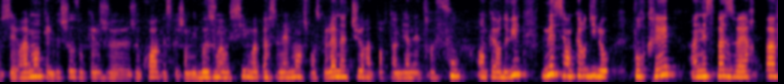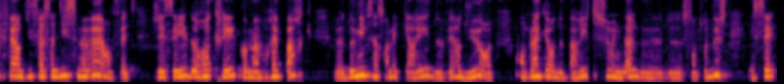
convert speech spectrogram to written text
c'est vraiment quelque chose auquel je, je crois parce que j'en ai besoin aussi moi personnellement. Je pense que la nature apporte un bien-être fou en cœur de ville, mais c'est en cœur d'îlot pour créer un espace vert, pas faire du façadisme vert en fait. J'ai essayé de recréer comme un vrai parc 2500 euh, mètres carrés de verdure en plein cœur de Paris sur une dalle de, de centre-bus. Et c'est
